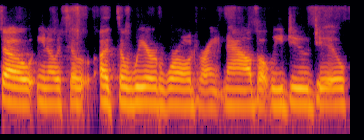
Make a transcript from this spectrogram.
So you know it's a it's a weird world right now but we do do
